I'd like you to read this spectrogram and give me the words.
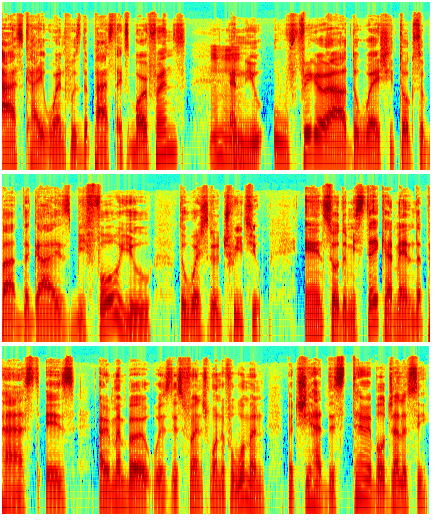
asked how it went with the past ex boyfriends, Mm-hmm. and you figure out the way she talks about the guys before you, the way she's gonna treat you. And so the mistake I made in the past is I remember with this French wonderful woman, but she had this terrible jealousy.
